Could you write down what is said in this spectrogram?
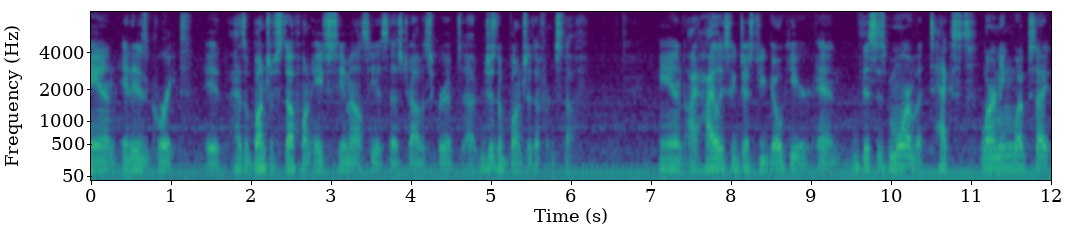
and it is great. It has a bunch of stuff on HTML, CSS, JavaScript, uh, just a bunch of different stuff. And I highly suggest you go here, and this is more of a text learning website.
